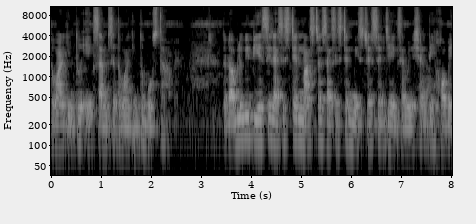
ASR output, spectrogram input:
তোমার কিন্তু এক্সামসে তোমার কিন্তু বসতে হবে। তো ডব্লিউবিপিএসসির অ্যাসিস্ট্যান্ট মাস্টার্স অ্যাসিস্ট্যান্ট মিস্ট্রেসের যে এক্সামিনেশানটি হবে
